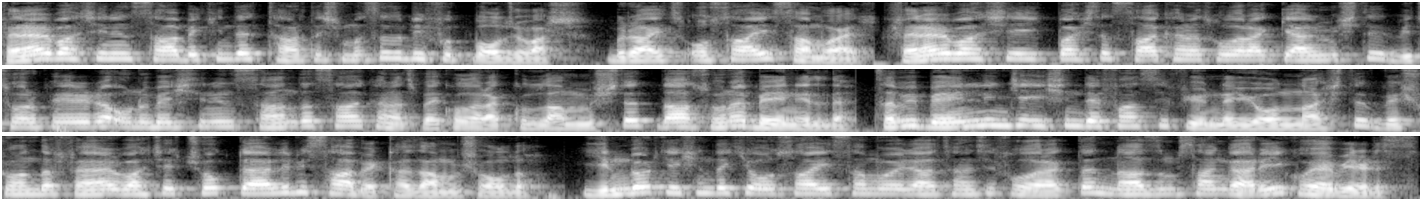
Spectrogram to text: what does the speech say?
Fenerbahçe'nin sağ bekinde tartışmasız bir futbolcu var. Bright Osayi Samuel. Fenerbahçe'ye ilk başta sağ kanat olarak gelmişti. Vitor Pereira onu beşlinin sağında sağ kanat bek olarak kullanmıştı. Daha sonra beğenildi. Tabi beğenilince işin defansif yönüne yoğunlaştı ve şu anda Fenerbahçe çok değerli bir sağ bek kazanmış oldu. 24 yaşındaki Osayi Samuel alternatif olarak da Nazım Sangari'yi koyabiliriz.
